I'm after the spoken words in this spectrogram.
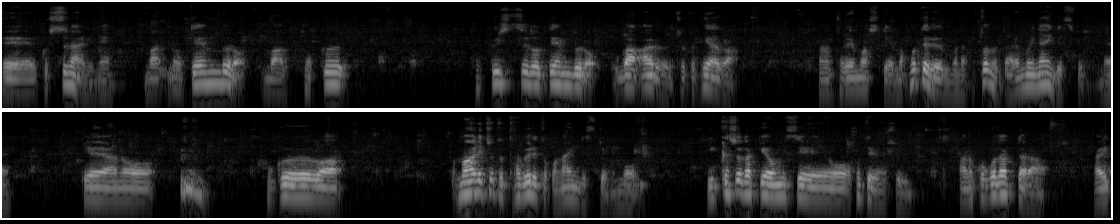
えー、室内にね、まあ露天風呂、まあ客、客室露天風呂があるちょっと部屋があの取れまして、まあ、ホテルもね、ほとんど誰もいないんですけどね。で、あの、僕は、周りちょっと食べるとこないんですけども、一箇所だけお店をホテルの人に、あの、ここだったら、はい、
